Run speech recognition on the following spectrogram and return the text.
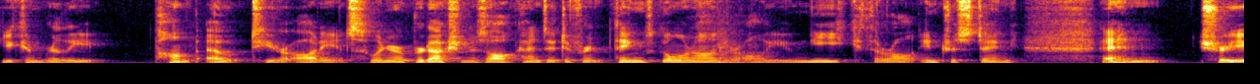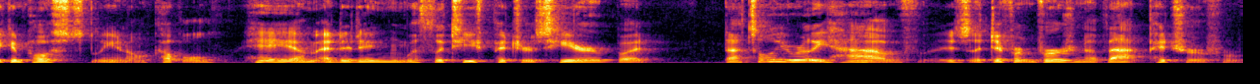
you can really pump out to your audience. When you're in production there's all kinds of different things going on. They're all unique. They're all interesting. And sure you can post you know a couple hey i'm editing with latif pictures here but that's all you really have is a different version of that picture for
